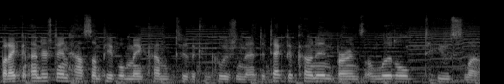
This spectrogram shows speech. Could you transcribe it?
but I can understand how some people may come to the conclusion that Detective Conan burns a little too slow.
